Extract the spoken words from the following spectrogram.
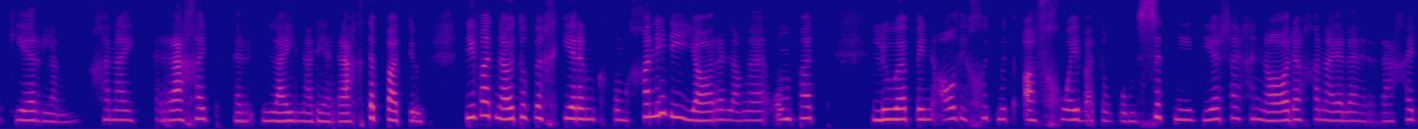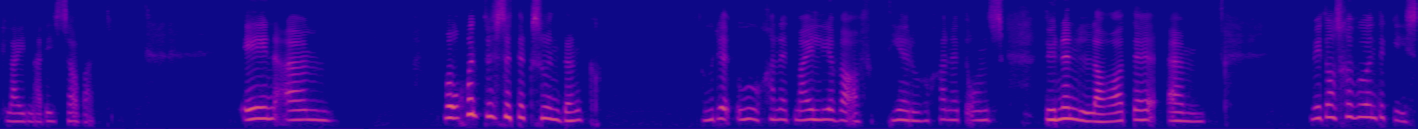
bekeerling gaan hy reguit lei na die regte pad toe. Die wat nou tot bekering kom, gaan nie die jarelange ompad loop en al die goed moet afgooi wat op hom sit nie. Deur sy genade gaan hy hulle reguit lei na die Sabbat. En ehm um, vanoggend toe sit ek so en dink hoe dit hoe gaan dit my lewe affekteer? Hoe gaan dit ons doen en late ehm um, weet ons gewoontetjies,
